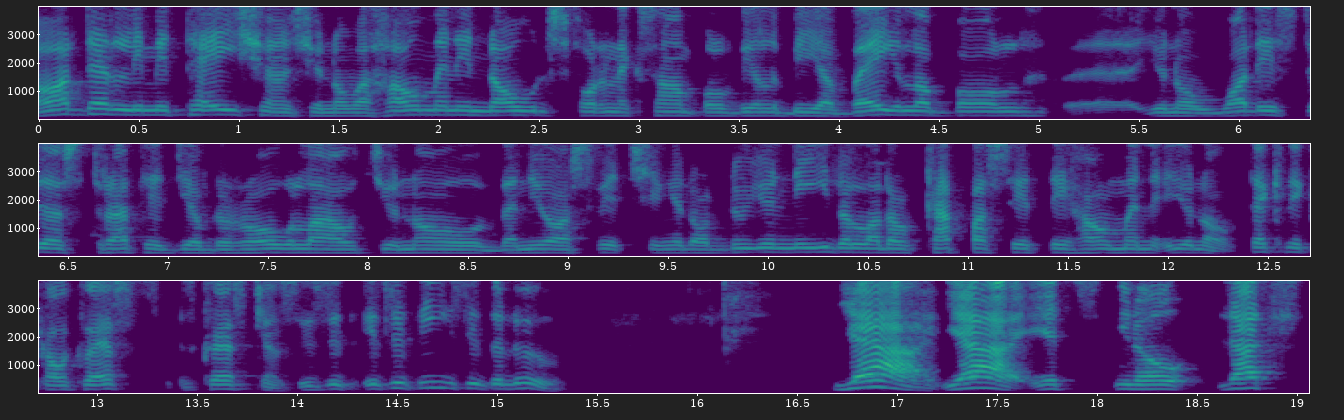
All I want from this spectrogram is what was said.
are there limitations you know how many nodes for an example will be available? Uh, you know what is the strategy of the rollout you know when you are switching it or do you need a lot of capacity? How many you know technical quest- questions. Is it is it easy to do? Yeah yeah it's you know that's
